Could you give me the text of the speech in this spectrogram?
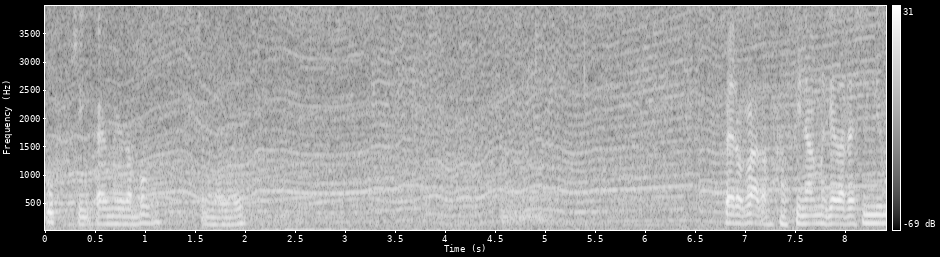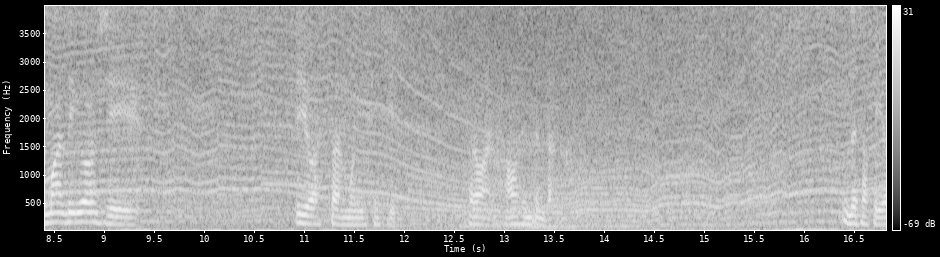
uff sin caerme tampoco pero claro al final me quedaré sin neumáticos y y va a estar muy difícil. Pero bueno, vamos a intentarlo. Un desafío.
